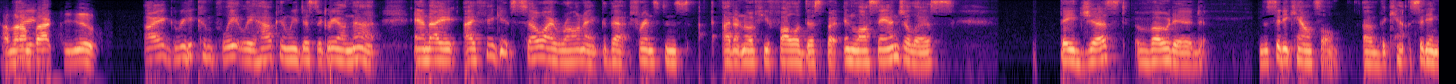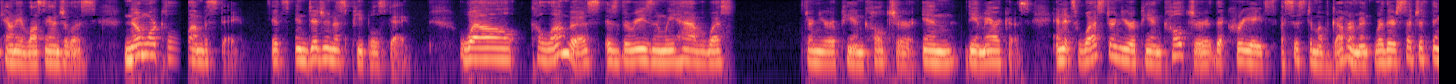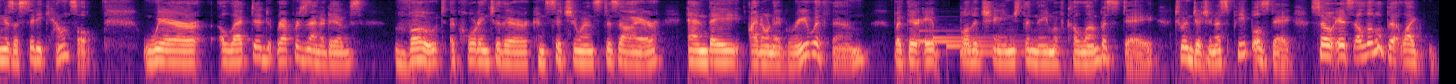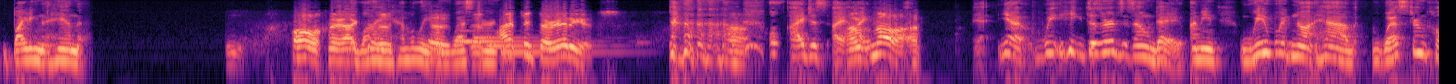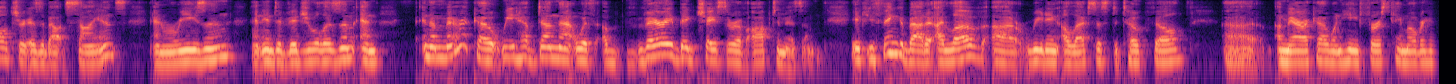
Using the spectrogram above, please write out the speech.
And I'm back to you. I agree completely. How can we disagree on that? And I, I think it's so ironic that, for instance, I don't know if you followed this, but in Los Angeles, they just voted the city council of the city and county of Los Angeles. No more Columbus Day. It's Indigenous Peoples Day. Well, Columbus is the reason we have Western European culture in the Americas. And it's Western European culture that creates a system of government where there's such a thing as a city council, where elected representatives vote according to their constituents' desire, and they, I don't agree with them, but they're able to change the name of Columbus Day to Indigenous Peoples Day. So it's a little bit like biting the hand that Oh, I, relying heavily uh, on Western. I think they're idiots. Uh, oh, I just, I, I, I no. Uh, yeah, we, he deserves his own day. I mean, we would not have Western culture is about science and reason and individualism, and in America, we have done that with a very big chaser of optimism. If you think about it, I love uh, reading Alexis de Tocqueville, uh, America, when he first came over here.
